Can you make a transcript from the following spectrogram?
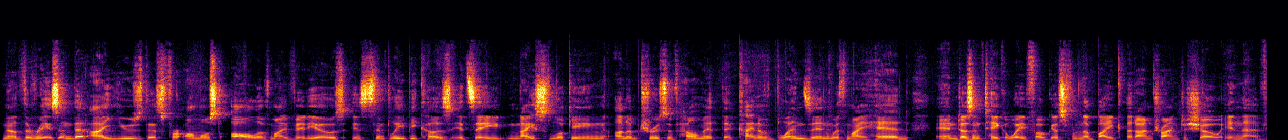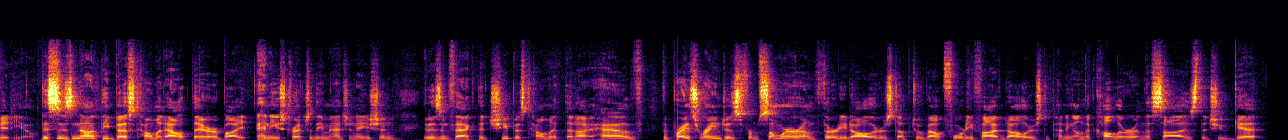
Now the reason that I use this for almost all of my videos is simply because it's a nice looking, unobtrusive helmet that kind of blends in with my head and doesn't take away focus from the bike that I'm trying to show in that video. This is not the best helmet out there by any stretch of the imagination. It is in fact the cheapest helmet that I have. The price ranges from somewhere around $30 to up to about $45 depending on the color and the size that you get.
